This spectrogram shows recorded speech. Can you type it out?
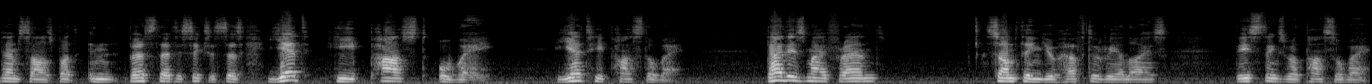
themselves. But in verse thirty six it says, "Yet he passed away. Yet he passed away." That is, my friend, something you have to realize. These things will pass away.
